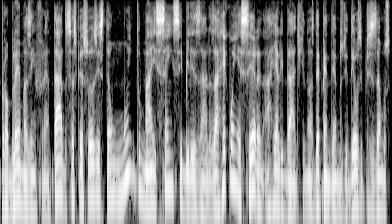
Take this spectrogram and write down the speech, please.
problemas enfrentados, essas pessoas estão muito mais sensibilizadas a reconhecer a realidade que nós dependemos de Deus e precisamos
